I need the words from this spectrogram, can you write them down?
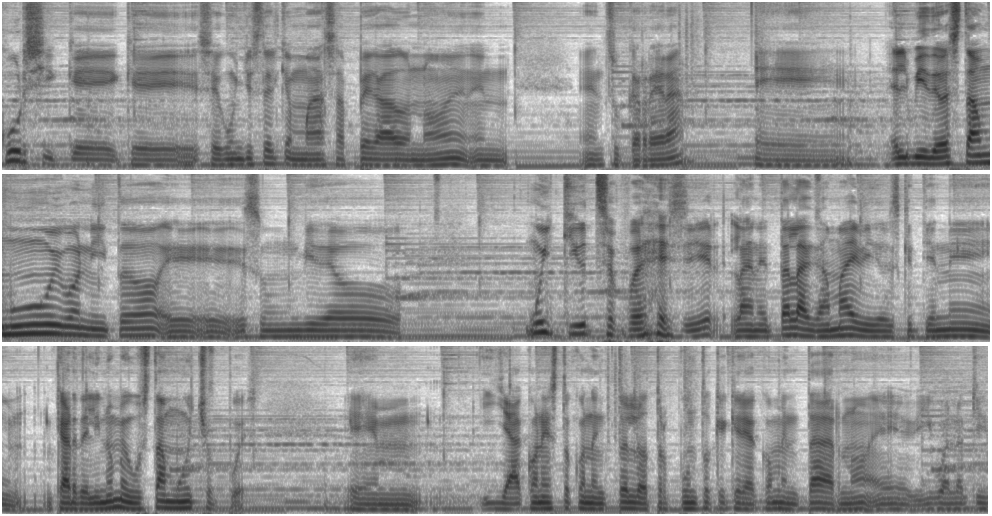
Cursi, que, que según yo es el que más ha pegado, ¿no? En, en, su carrera. Eh, el video está muy bonito, eh, es un video muy cute se puede decir. La neta la gama de videos que tiene Cardelino me gusta mucho, pues. Eh, y ya con esto conecto el otro punto que quería comentar, ¿no? Eh, igual aquí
